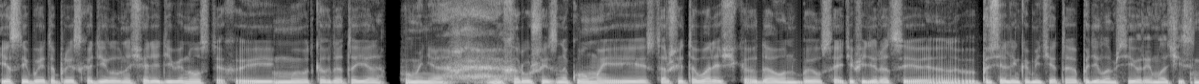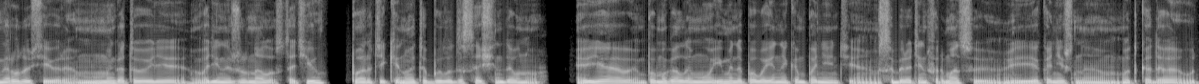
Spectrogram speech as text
Если бы это происходило в начале 90-х, и мы вот когда-то я... У меня хороший знакомый и старший товарищ, когда он был в Совете Федерации э, председателем комитета по делам Севера и малочисленных народов Севера, мы готовили в один из журналов статью по Арктике, но это было достаточно давно. Я помогал ему именно по военной компоненте собирать информацию. И я, конечно, вот когда вот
